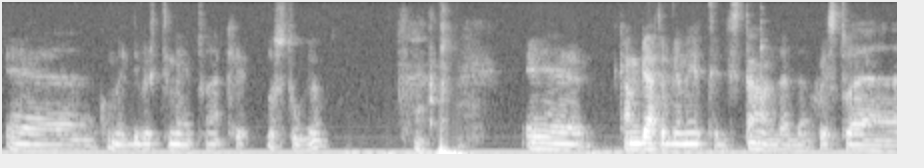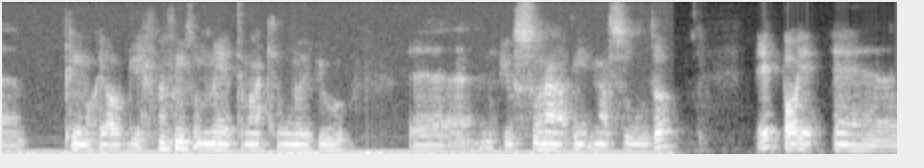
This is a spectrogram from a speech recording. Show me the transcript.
eh, come il divertimento è anche lo studio. Cambiate ovviamente gli standard questo è primo che oggi non sommette ma anche uno dei più, eh, dei più suonati in assoluto. E poi eh,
